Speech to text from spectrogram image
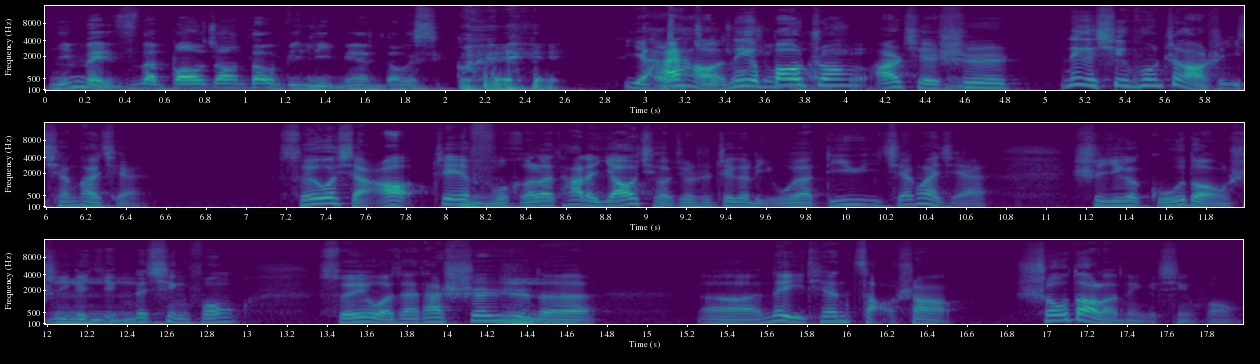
你每次的包装都比里面的东西贵。也还好，那个包装，而且是。那个信封正好是一千块钱，所以我想，哦，这也符合了他的要求，就是这个礼物要低于一千块钱，是一个古董，是一个银的信封，所以我在他生日的，呃那一天早上收到了那个信封。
